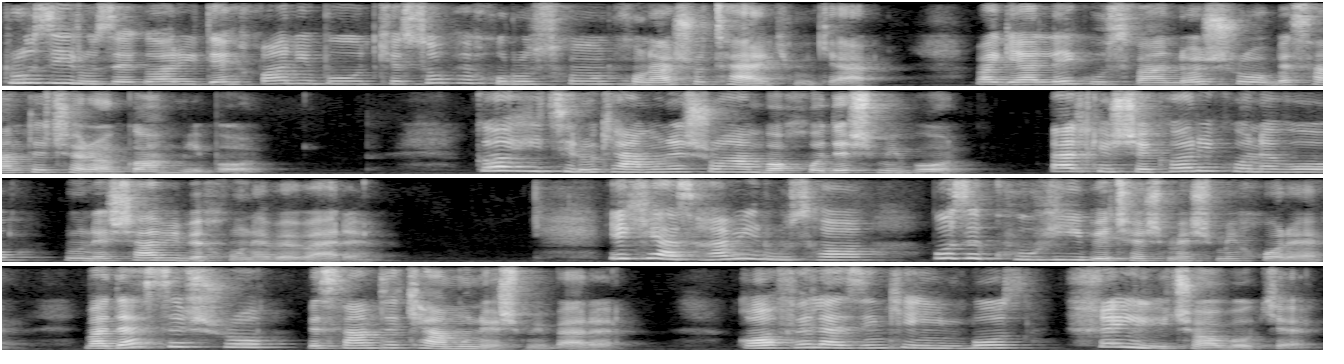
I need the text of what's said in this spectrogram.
روزی روزگاری دهقانی بود که صبح خروسخون خونش رو ترک می کرد و گله گوسفنداش رو به سمت چراگاه می برد. گاهی تیر و کمونش رو هم با خودش می برد. بلکه شکاری کنه و نون شبی به خونه ببره. یکی از همین روزها بز کوهی به چشمش می‌خوره و دستش رو به سمت کمونش می‌بره. قافل از اینکه این بز خیلی چابکه.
